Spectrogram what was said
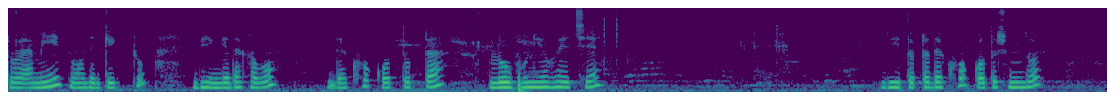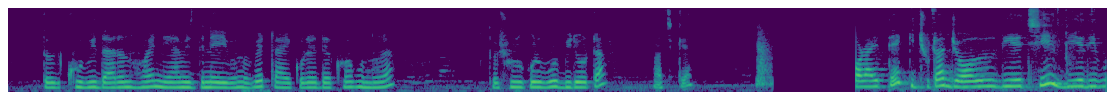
তো আমি তোমাদেরকে একটু ভেঙে দেখাবো। দেখো কতটা লোভনীয় হয়েছে। ভিতরটা দেখো কত সুন্দর। তো খুবই দারুণ হয়। নিরামিষ দিনে এইভাবে ট্রাই করে দেখো বন্ধুরা। তো শুরু করব ভিডিওটা আজকে। কড়াইতে কিছুটা জল দিয়েছি, দিয়ে দিব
